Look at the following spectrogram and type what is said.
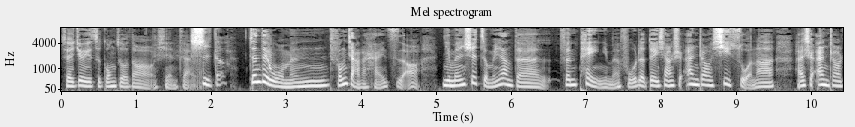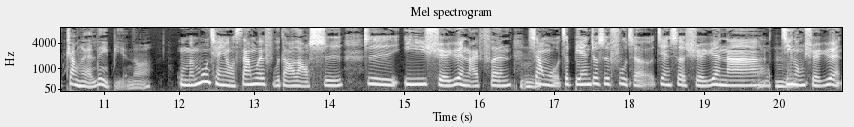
所以就一直工作到现在。是的。针对我们冯甲的孩子啊，你们是怎么样的分配？你们服务的对象是按照系所呢，还是按照障碍类别呢？我们目前有三位辅导老师，是依学院来分。像我这边就是负责建设学院呐、金融学院，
